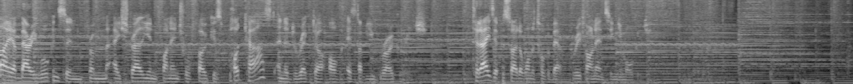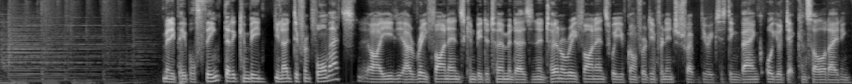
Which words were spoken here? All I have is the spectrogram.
Hi, I'm Barry Wilkinson from Australian Financial Focus podcast and a director of SW Brokerage. Today's episode, I want to talk about refinancing your mortgage. Many people think that it can be, you know, different formats, i.e., a refinance can be determined as an internal refinance where you've gone for a different interest rate with your existing bank or you're debt consolidating.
